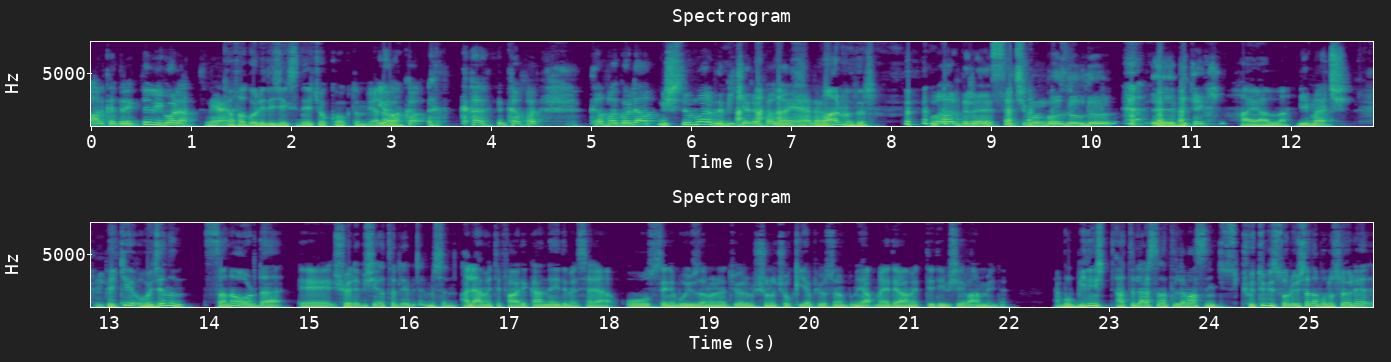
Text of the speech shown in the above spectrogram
Arka direkte bir gol attım yani. Kafa gol edeceksin diye çok korktum bir an ama. Yok ka- ka- kafa kafa golü atmışlığım vardı bir kere falan yani. Var mıdır? Vardır evet. Saçımın bozulduğu e, bir tek Hay Allah. bir maç. Peki hocanın sana orada e, şöyle bir şey hatırlayabilir misin? Alameti farikan neydi mesela? Oğuz seni bu yüzden oynatıyorum. Şunu çok iyi yapıyorsun ama bunu yapmaya devam et dediği bir şey var mıydı? Ya bu bilinç hatırlarsın hatırlamazsın. Kötü bir soruysa da bunu söyle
